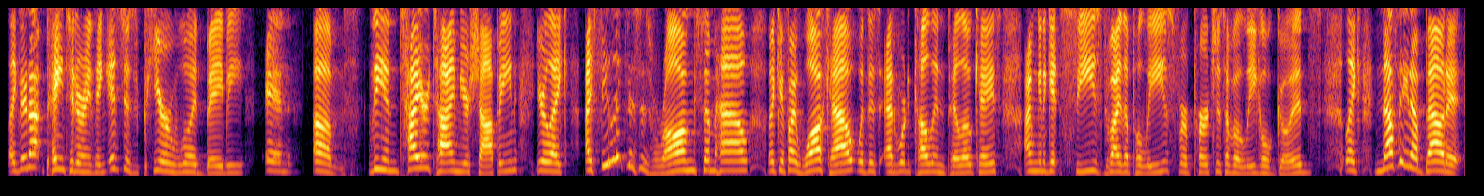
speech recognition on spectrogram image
like they're not painted or anything. It's just pure wood baby. And um the entire time you're shopping you're like i feel like this is wrong somehow. Like if i walk out with this edward cullen pillowcase i'm gonna get seized by the police for purchase of illegal goods. Like nothing about it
